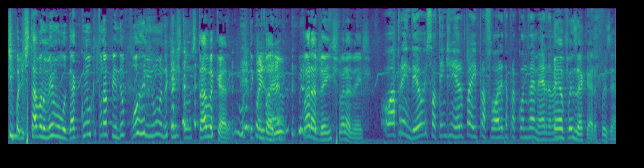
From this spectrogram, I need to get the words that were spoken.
Tipo, a gente tava no mesmo lugar, como que tu não aprendeu porra nenhuma do que a gente estava, cara? Puta que pois é. pariu. É. Parabéns, parabéns. Ou aprendeu e só tem dinheiro para ir pra Flórida pra quando vai merda, né? É, pois é, cara, pois é.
